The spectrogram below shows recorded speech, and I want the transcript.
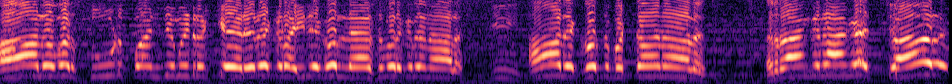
ਆਲ ਓਵਰ ਸੂਟ 5 ਮੀਟਰ ਘੇਰੇ ਦੇ ਕਢਾਈ ਦੇਖੋ ਲੈਸ ਵਰਕ ਦੇ ਨਾਲ। ਜੀ। ਆਹ ਦੇਖੋ ਦੁਪੱਟਾ ਨਾਲ। ਰੰਗ ਰੰਗ ਹੈ ਚਾਰ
